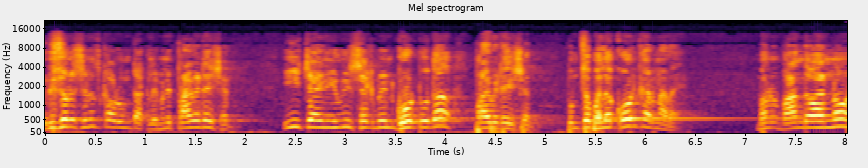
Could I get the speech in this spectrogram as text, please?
रिझर्वेशनच काढून टाकले म्हणजे privatisation each and every segment go to the privatisation तुमचं भलं कोण करणार आहे? म्हणून बांधवांनो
